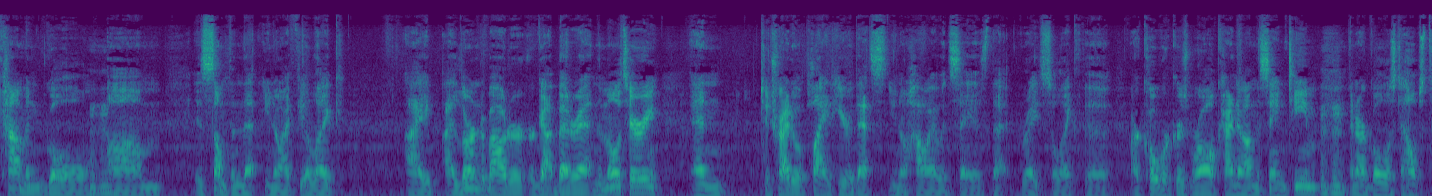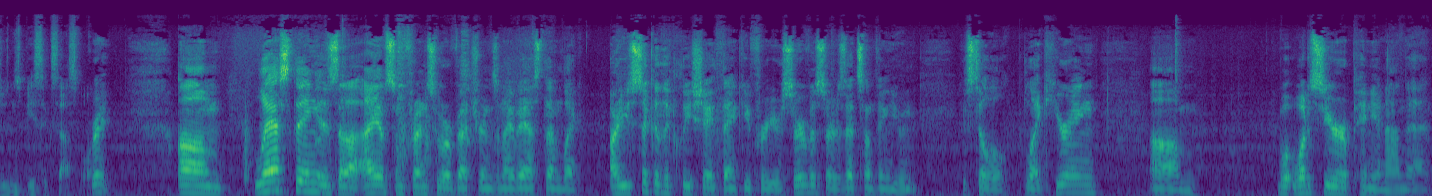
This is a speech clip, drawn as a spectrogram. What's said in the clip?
common goal um, is something that you know i feel like i, I learned about or, or got better at in the military. And to try to apply it here that's you know how i would say is that right so like the our coworkers were all kind of on the same team and our goal is to help students be successful Great. Um, last thing is, uh, I have some friends who are veterans, and I've asked them like, "Are you sick of the cliche "Thank you for your service," or is that something you you still like hearing?" Um, what What's your opinion on that?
